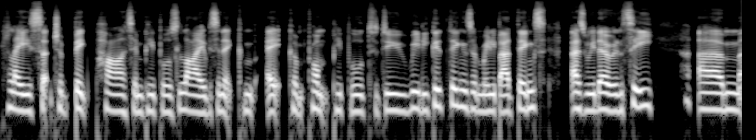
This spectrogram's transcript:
plays such a big part in people's lives, and it can it can prompt people to do really good things and really bad things, as we know and see, um,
